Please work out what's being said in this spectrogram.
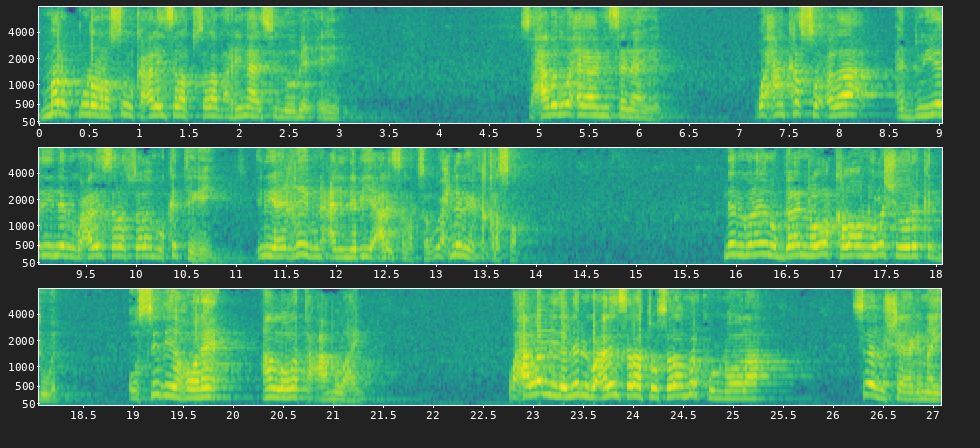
Mar qura rasuulka calayh isalaatu wasalaam arrimahaasi looma celin. Saxaabadu waxay aaminsanaayeen waxaan ka socdaa adduunyadii nebigu calayh salatu salaam uu ka tegey inuu yahay heybun can inabiyi calayh salatu slam wax nebiga ka qarsoon nebiguna inuu galay nolol kale oo noloshii hore ka duwan oo sidii hore aan loola tacaamulahayn. Waxaa la mida nebigu calayh salaatu wasalaam markuu noolaa sidaynu sheegnay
